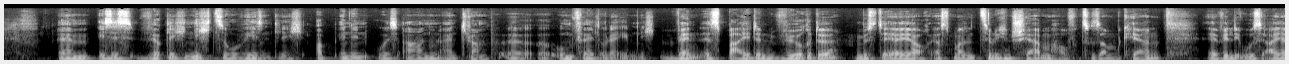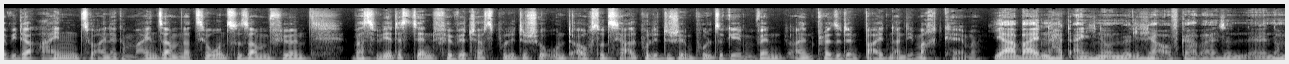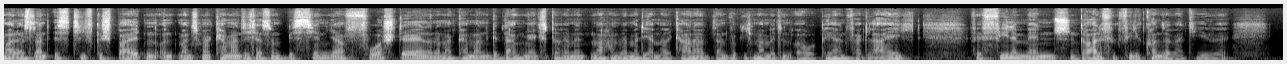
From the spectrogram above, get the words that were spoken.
ähm, ist es wirklich nicht so wesentlich, ob in den USA nun ein Trump äh, umfällt oder eben nicht. Wenn es Biden würde, müsste er ja auch erstmal einen ziemlichen Scherbenhaufen zusammenkehren. Er will die USA ja wieder ein zu einer gemeinsamen Nation zusammenführen. Was wird es denn für wirtschaftspolitische und auch sozialpolitische Impulse geben, wenn ein Präsident Biden an die Macht käme? Ja, Biden hat eigentlich eine unmögliche Aufgabe. Also äh, nochmal, das Land ist tief gespalten und manchmal kann man sich das so ein bisschen ja vorstellen oder man kann mal ein Gedankenexperiment machen, wenn man die Amerikaner dann wirklich mal mit den Europäern vergleicht. Für viele Menschen, gerade für viele Konservative,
